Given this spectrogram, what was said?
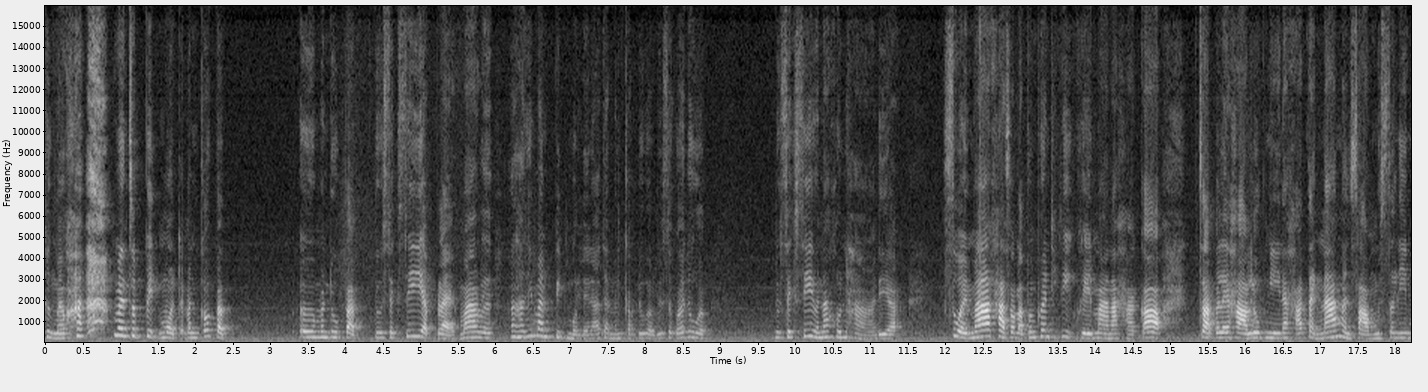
ถึงแม้ว่า มันจะปิดหมดแต่มันก็แบบ เออ มันดูแบบดูเซ็กซี่อะแปลกมากเลยทั้งที่มันปิดหมดเลยนะ แต่มันกลับดูแบบรู้สึกว่าดูแบบดูเซ็กซี่ดูน่าค้นหาดีอะสวยมากค่ะสำหรับเพื่อนๆที่รีเควสต์มานะคะ ก็จัดไปเลยค่ะลุคนี้นะคะ แต่งหน้าเหมือนสาวมุสลิม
